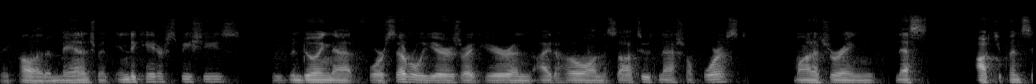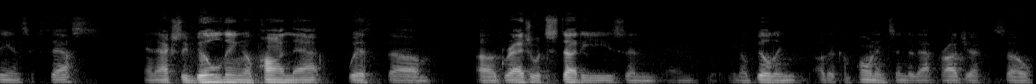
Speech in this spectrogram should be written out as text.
they call it a management indicator species. We've been doing that for several years right here in Idaho on the Sawtooth National Forest, monitoring nest occupancy and success, and actually building upon that with um, uh, graduate studies and, and you know building other components into that project. So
